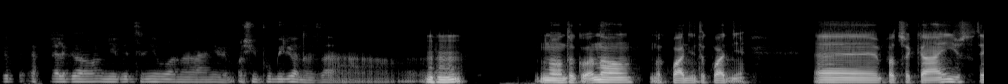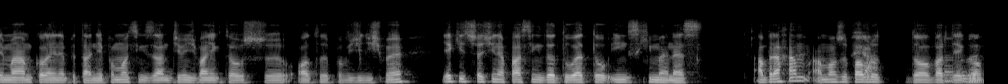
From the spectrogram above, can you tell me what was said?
Gdyby FPL go nie wyceniło na, nie wiem, 8,5 miliona za. Mhm. No, dok no, dokładnie, dokładnie. Eee, poczekaj, już tutaj mam kolejne pytanie. Pomocnik za 9 baniek to już y, odpowiedzieliśmy. Jaki trzeci napastnik do duetu Ings Jimenez? Abraham, a może powrót do Wardiego?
